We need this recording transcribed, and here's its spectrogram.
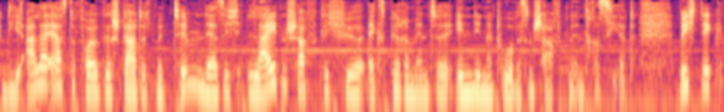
Die allererste Folge startet mit Tim, der sich leidenschaftlich für Experimente in den Naturwissenschaften interessiert. Wichtig,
